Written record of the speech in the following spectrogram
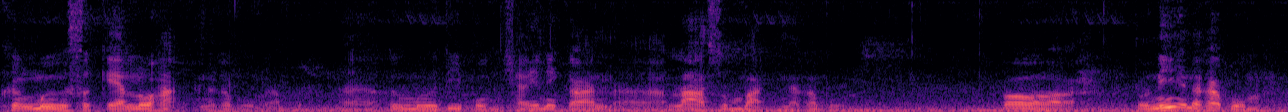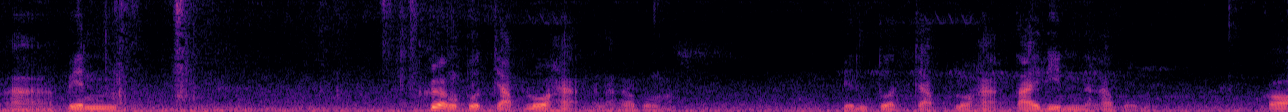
เครื่องมือสแกนโลหะนะครับผมครับอ่าเครื่องมือที่ผมใช้ในการอ่าล่าสมบัตินะครับผม ก็ตัวนี้นะครับผมอ่าเป็นเครื่องตรวจจับโลหะนะครับผม เป็นตรวจจับโลหะใต้ดินนะครับผม ก็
